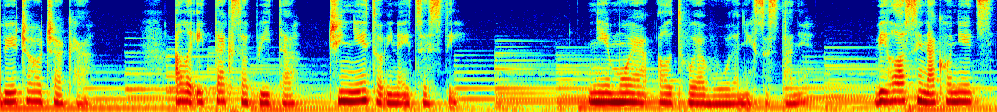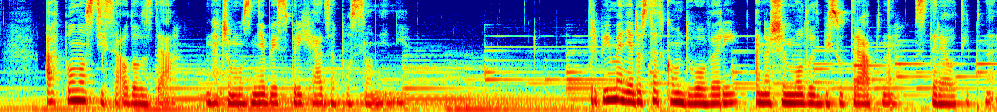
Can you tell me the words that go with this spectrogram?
Vie, čo ho čaká. Ale i tak sa pýta, či nie je to inej cesty. Nie moja, ale tvoja vôľa nech sa stane. Vyhlási nakoniec a v plnosti sa odovzdá, na čomu z nebies prichádza posilnenie. Trpíme nedostatkom dôvery a naše modlitby sú trápne, stereotypné.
